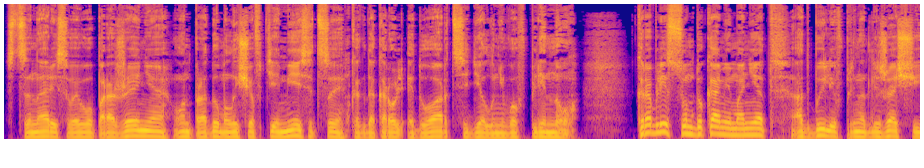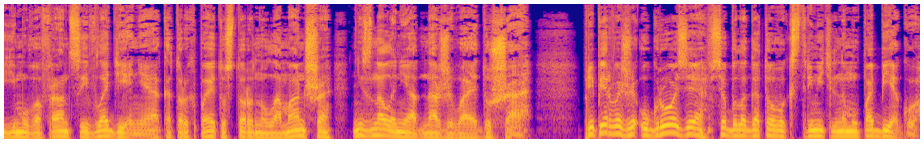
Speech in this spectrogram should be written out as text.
Сценарий своего поражения он продумал еще в те месяцы, когда король Эдуард сидел у него в плену. Корабли с сундуками монет отбыли в принадлежащие ему во Франции владения, о которых по эту сторону Ла-Манша не знала ни одна живая душа. При первой же угрозе все было готово к стремительному побегу.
